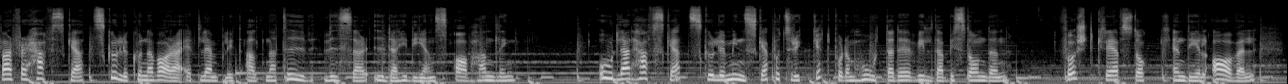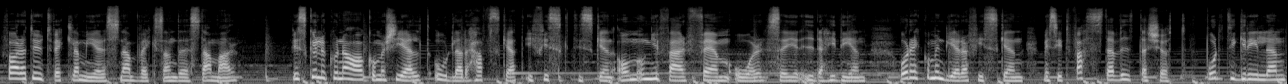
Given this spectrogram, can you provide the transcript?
varför havskatt skulle kunna vara ett lämpligt alternativ, visar Ida Hidéns avhandling. Odlad havskatt skulle minska på trycket på de hotade vilda bestånden. Först krävs dock en del avel för att utveckla mer snabbväxande stammar. Vi skulle kunna ha kommersiellt odlad havskatt i fiskdisken om ungefär fem år, säger Ida Hidén och rekommenderar fisken med sitt fasta vita kött både till grillen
